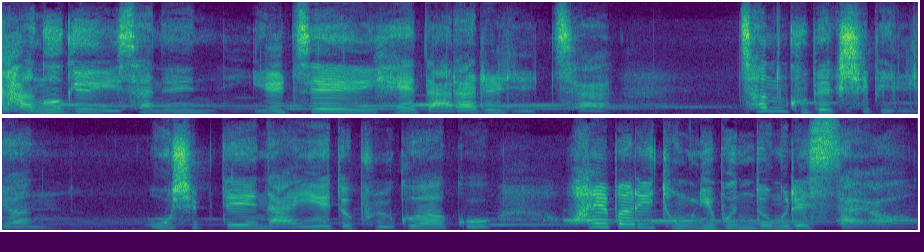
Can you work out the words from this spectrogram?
강우규 이사는 일제에 의해 나라를 잃자 1911년 50대의 나이에도 불구하고 활발히 독립운동을 했어요.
